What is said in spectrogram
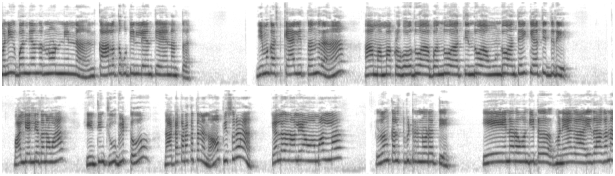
ಮನಿಗೆ ಬಂದಿ ಅಂದ್ರ ನೋಡ್ ನಿನ್ನ ಕಾಲ ತಗೋತಿನ್ಲೆ ಅಂತ ಏನಂತ ನಿಮಗಷ್ಟು ಕ್ಯಾಲ್ ಇತ್ತಂದ್ರ ಆ ಮೊಮ್ಮಕ್ಳು ಹೋದುವ ಬಂದುವ ತಿಂದುವ ಉಂಡು ಅಂತ ಕೇಳ್ತಿದ್ರಿ ಬಾಲ್ಯ ಎಲ್ಲಿ ಅದನವ ಹಿಂತಿನ್ ಚೂ ಬಿಟ್ಟು ನಾಟಕ ಆಡಕತ್ತಾನ ಪಿಸ್ರ ಎಲ್ಲ ನಾಳೆ ಅವ ಮಲ್ಲ ಇದೊಂದು ಕಲ್ತ್ ಬಿಟ್ರಿ ನೋಡತ್ತಿ ಏನಾರ ಒಂದಿಟ ಮನ್ಯಾಗ ಇದಾಗನ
